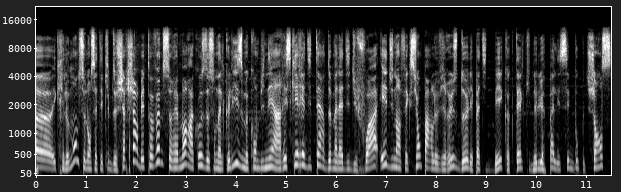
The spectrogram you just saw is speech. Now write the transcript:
euh, écrit Le Monde, selon cette équipe de chercheurs, Beethoven serait mort à cause de son alcoolisme combiné à un risque héréditaire de maladie du foie et d'une infection par le virus de l'hépatite B, cocktail qui ne lui a pas laissé beaucoup de chance.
